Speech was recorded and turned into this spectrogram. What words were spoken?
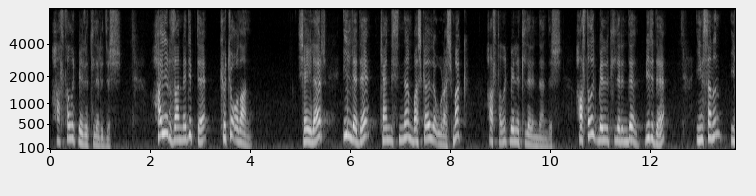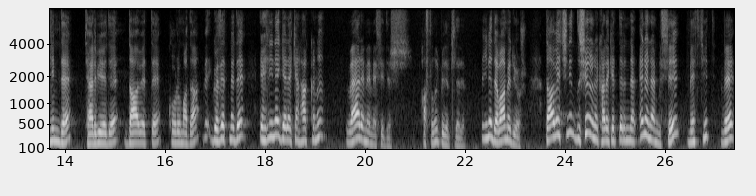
hastalık belirtileridir. Hayır zannedip de kötü olan şeyler ille de kendisinden başkalarıyla uğraşmak hastalık belirtilerindendir. Hastalık belirtilerinden biri de insanın ilimde, terbiyede, davette, korumada ve gözetmede ehline gereken hakkını vermemesidir. Hastalık belirtileri. Yine devam ediyor. Davetçinin dışa yönelik hareketlerinden en önemlisi mescit ve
